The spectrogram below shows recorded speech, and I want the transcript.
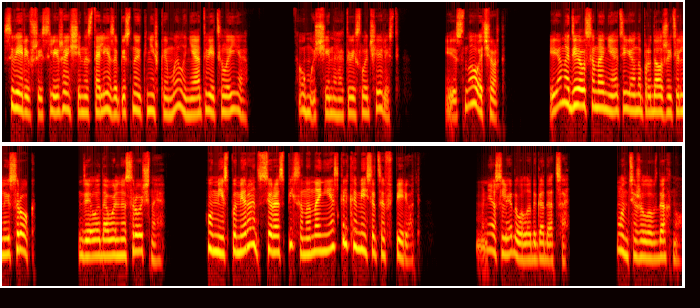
Сверившись с лежащей на столе записной книжкой Мелани, ответила я. У мужчины отвисла челюсть. И снова черт. Я надеялся нанять ее на продолжительный срок. Дело довольно срочное. У мисс Померанц все расписано на несколько месяцев вперед. Мне следовало догадаться. Он тяжело вздохнул.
